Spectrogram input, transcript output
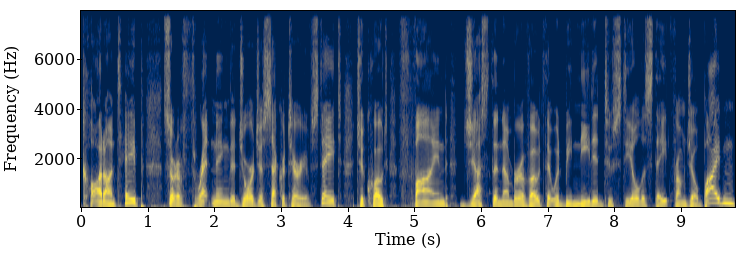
caught on tape, sort of threatening the Georgia Secretary of State to, quote, find just the number of votes that would be needed to steal the state from Joe Biden,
